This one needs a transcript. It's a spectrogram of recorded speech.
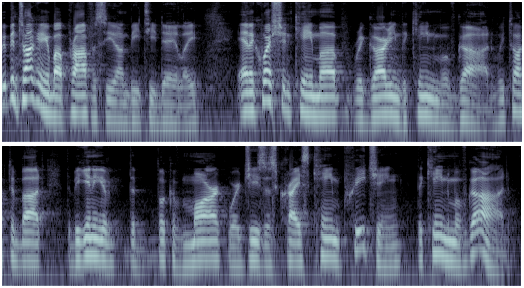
We've been talking about prophecy on BT Daily, and a question came up regarding the kingdom of God. We talked about the beginning of the book of Mark, where Jesus Christ came preaching the kingdom of God.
